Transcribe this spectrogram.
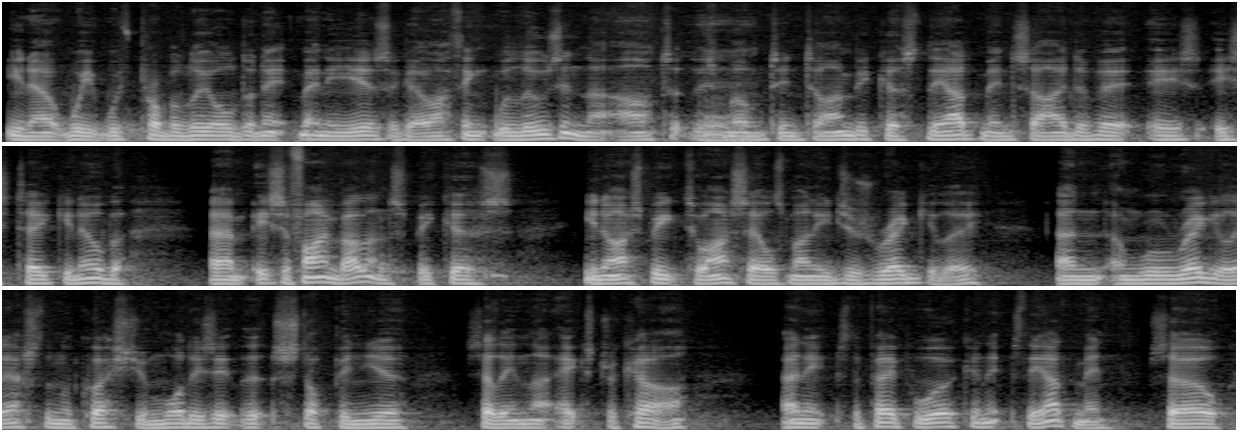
you know, we, we've probably all done it many years ago. I think we're losing that art at this moment in time because the admin side of it is, is taking over. Um, it's a fine balance because, you know, I speak to our sales managers regularly and, and we'll regularly ask them the question, what is it that's stopping you selling that extra car? And it's the paperwork and it's the admin. So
